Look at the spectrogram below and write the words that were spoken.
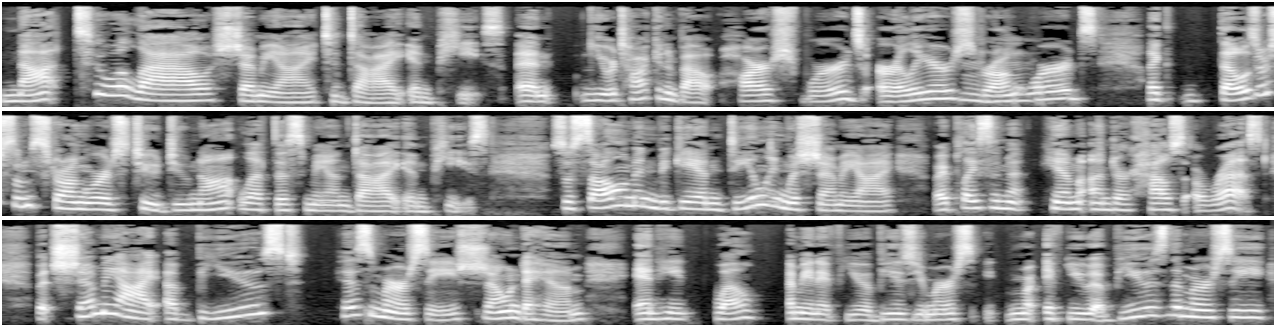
not to allow Shimei to die in peace. And you were talking about harsh words earlier, strong mm-hmm. words. Like those are some strong words too. Do not let this man die in peace. So Solomon began dealing with Shimei by placing him under house arrest. But Shimei abused his mercy shown to him and he well i mean if you abuse your mercy if you abuse the mercy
